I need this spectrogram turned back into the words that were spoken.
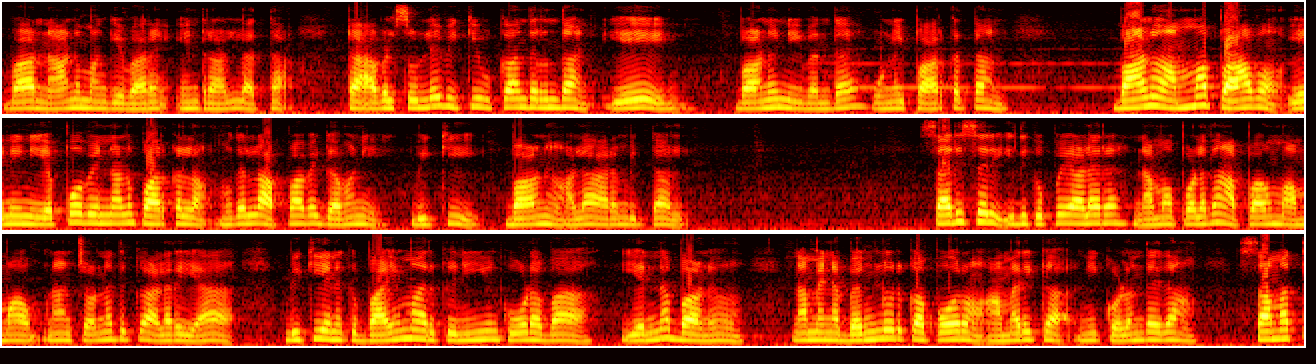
வா நானும் அங்கே வரேன் என்றாள் லதா அவள் சொல்ல விக்கி உட்கார்ந்திருந்தான். ஏன் பானு நீ வந்த உன்னை பார்க்கத்தான். பானு அம்மா பாவம். என்னை நீ எப்போ வேணாலும் பார்க்கலாம். முதல்ல அப்பாவை கவனி. விக்கி பானு அழ ஆரம்பித்தாள். சரி சரி. இதுக்கு போய் அலற. நம்ம போல தான் அப்பாவும் அம்மாவும். நான் சொன்னதுக்கு அலறையா? விக்கி எனக்கு பயமா இருக்கு. நீயும் கூட வா. என்ன பானு? நம்ம என்ன பெங்களூருக்கா போகிறோம் அமெரிக்கா? நீ குழந்தை தான் சமத்த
